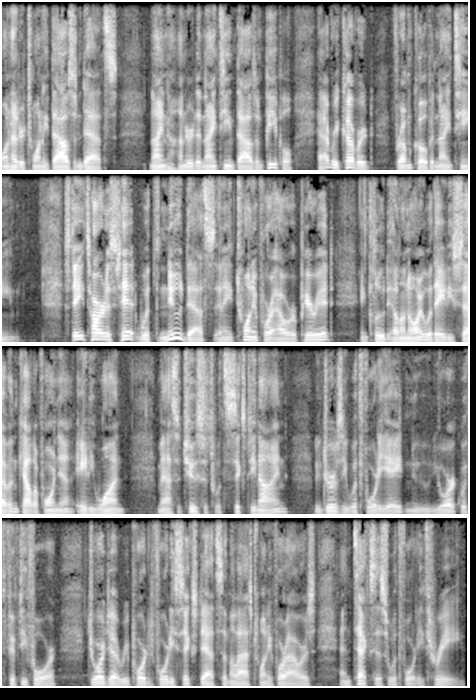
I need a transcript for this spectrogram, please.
120,000 deaths. 919,000 people have recovered from COVID 19. States hardest hit with new deaths in a 24 hour period include Illinois with 87, California 81, Massachusetts with 69, New Jersey with 48, New York with 54, Georgia reported 46 deaths in the last 24 hours, and Texas with 43.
